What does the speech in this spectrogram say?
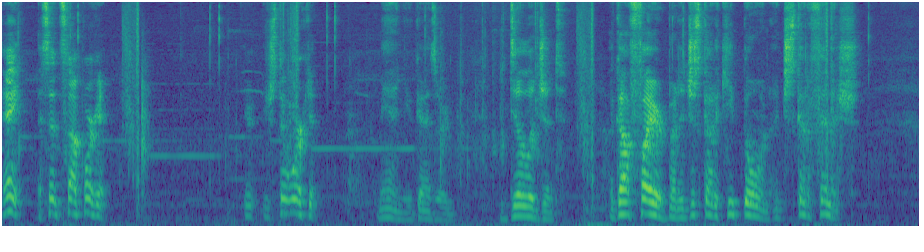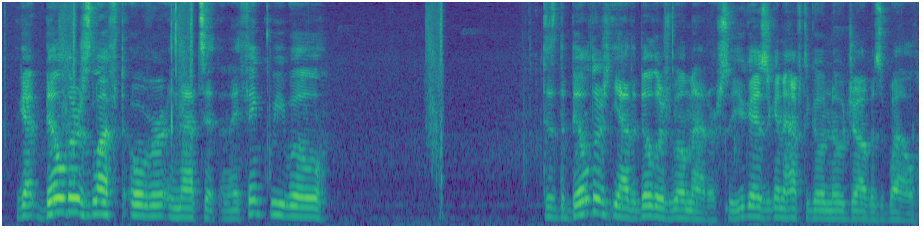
Hey, I said stop working. You're, you're still working. Man, you guys are diligent. I got fired, but I just got to keep going. I just got to finish. We got builders left over, and that's it. And I think we will... Does the builders... Yeah, the builders will matter. So you guys are going to have to go no job as well.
